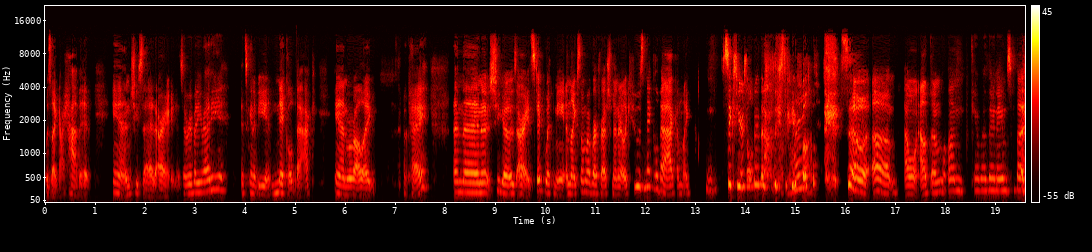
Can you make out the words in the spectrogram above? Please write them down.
was like, I have it. And she said, All right, is everybody ready? It's going to be Nickelback. And we're all like, Okay. And then she goes, All right, stick with me. And like some of our freshmen are like, Who's Nickelback? I'm like, six years older than all these people. so um, I won't out them on camera their names, but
